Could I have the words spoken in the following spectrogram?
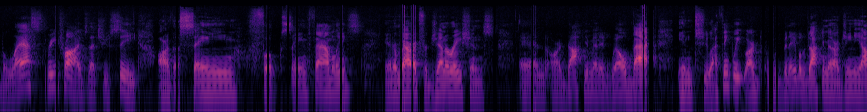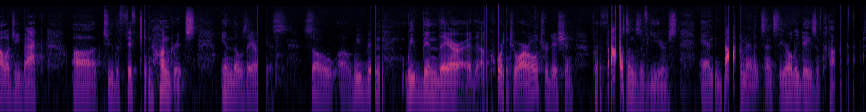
the last three tribes that you see are the same folks, same families, intermarried for generations, and are documented well back into, I think we are, we've been able to document our genealogy back uh, to the 1500s in those areas. So uh, we've, been, we've been there, uh, according to our own tradition, for thousands of years and documented since the early days of contact.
